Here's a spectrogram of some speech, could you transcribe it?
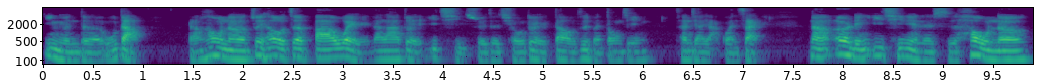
应援的舞蹈，然后呢，最后这八位啦啦队一起随着球队到日本东京参加亚冠赛。那二零一七年的时候呢，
